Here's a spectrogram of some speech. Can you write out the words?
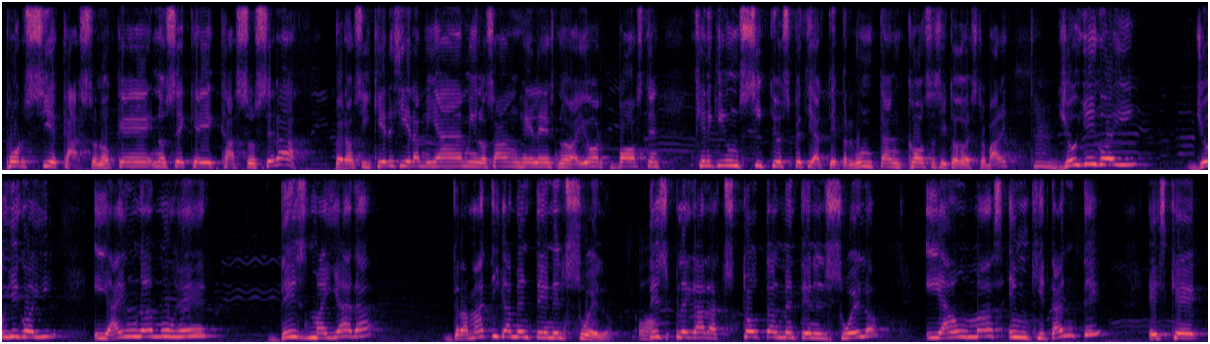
por si acaso, no, que, no sé qué caso será, pero si quieres ir a Miami, Los Ángeles, Nueva York, Boston, tiene que ir a un sitio especial, te preguntan cosas y todo esto, ¿vale? Yo llego ahí, yo llego ahí y hay una mujer desmayada dramáticamente en el suelo, desplegada totalmente en el suelo y aún más inquietante es que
